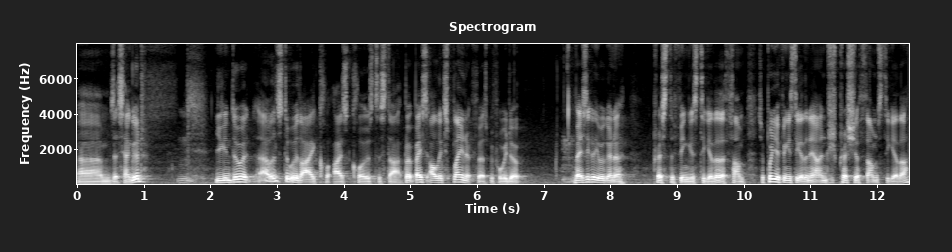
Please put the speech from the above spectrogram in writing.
Um, does that sound good? Mm. You can do it. Uh, let's do it with eye cl- eyes closed to start. But basically, I'll explain it first before we do it. Basically, we're going to press the fingers together, the thumb. So put your fingers together now and just press your thumbs together.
